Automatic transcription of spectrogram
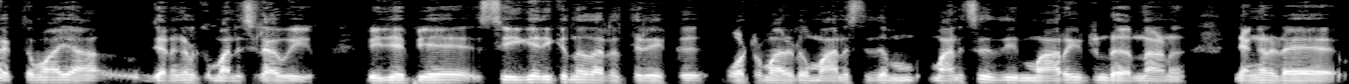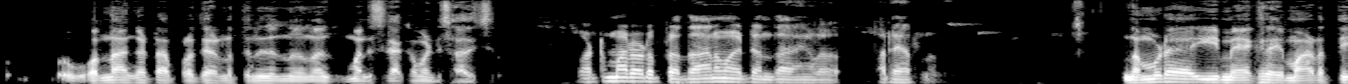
വ്യക്തമായ ജനങ്ങൾക്ക് മനസ്സിലാവുകയും ബി ജെ പിയെ സ്വീകരിക്കുന്ന തരത്തിലേക്ക് വോട്ടർമാരുടെ മാനസ്ഥിതി മാനസ്ഥിതി മാറിയിട്ടുണ്ട് എന്നാണ് ഞങ്ങളുടെ ഒന്നാം ഘട്ട പ്രചാരണത്തിൽ നിന്ന് മനസ്സിലാക്കാൻ വേണ്ടി സാധിച്ചത്. വോട്ടർമാരോട് പ്രധാനമായിട്ട് എന്താ നിങ്ങൾ പറയാറുള്ളത്? നമ്മുടെ ഈ മേഖല മാടത്തി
